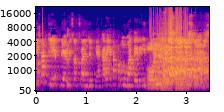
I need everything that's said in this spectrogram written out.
kita keep di episode selanjutnya karena kita perlu materi itu. Oh yes, yes, yes.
